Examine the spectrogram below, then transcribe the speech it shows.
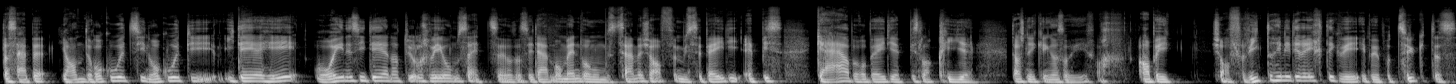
dass eben die anderen auch gut sind, auch gute Ideen haben, auch ihre Ideen natürlich umsetzen Oder in dem Moment, wo man zusammenarbeiten muss, müssen beide etwas geben, aber auch beide etwas lackieren. Das ist nicht so einfach. Aber ich arbeite weiterhin in die Richtung, weil ich bin überzeugt, dass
